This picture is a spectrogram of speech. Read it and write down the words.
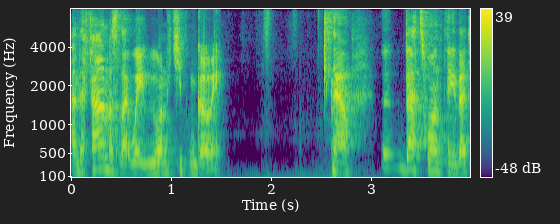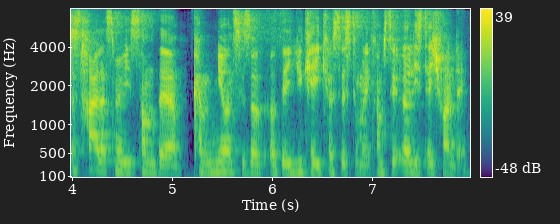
And the founders are like, wait, we want to keep them going. Now, that's one thing. That just highlights maybe some of the kind of nuances of, of, the UK ecosystem when it comes to early stage funding.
